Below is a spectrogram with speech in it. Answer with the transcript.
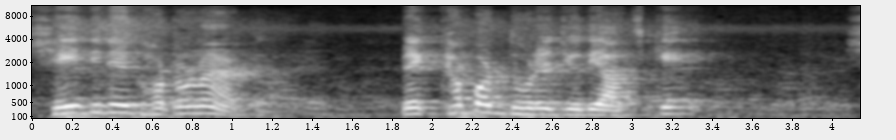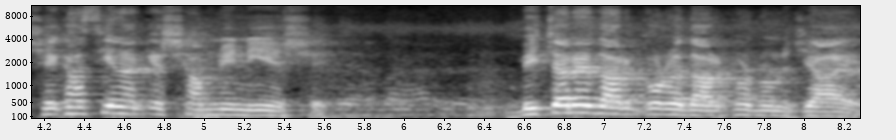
সেই দিনের ঘটনার প্রেক্ষাপট ধরে যদি আজকে শেখ হাসিনাকে সামনে নিয়ে এসে বিচারে দাঁড় করে, দাঁড় করানো যায়,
